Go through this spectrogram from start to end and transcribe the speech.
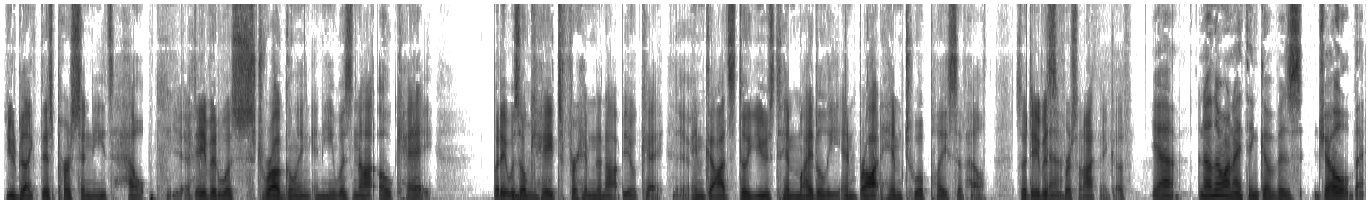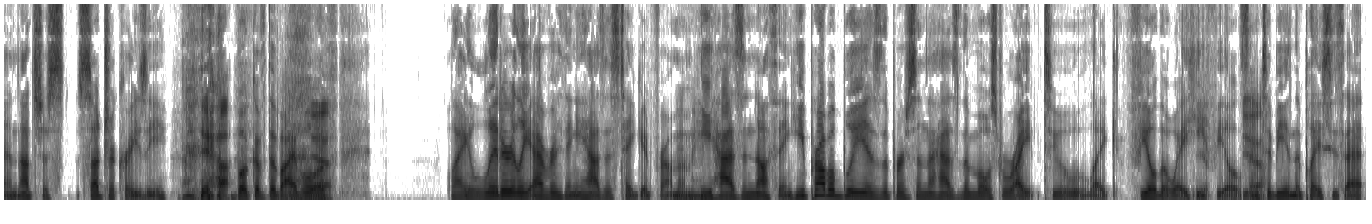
you'd be like, this person needs help. Yeah. David was struggling and he was not okay, but it was okay t- for him to not be okay. Yeah. And God still used him mightily and brought him to a place of health. So David's Yeah. the first one I think of. Yeah. Another one I think of is Job, and that's just such a crazy yeah. book of the Bible Yeah. of like literally everything he has is taken from him. Mm-hmm. He has nothing. He probably is the person that has the most right to like feel the way he feels Yeah. and to be in the place he's at.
